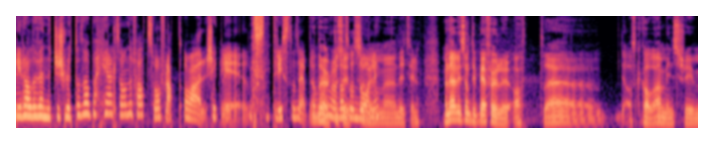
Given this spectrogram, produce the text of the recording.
blir alle venner til slutt. Og det var bare helt sånn, det falt så flatt og var skikkelig trist å se på. Ja, det hørtes det ut som eh, drittfilm. Men det er litt sånn type jeg føler at uh, ja, skal kalle det mainstream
